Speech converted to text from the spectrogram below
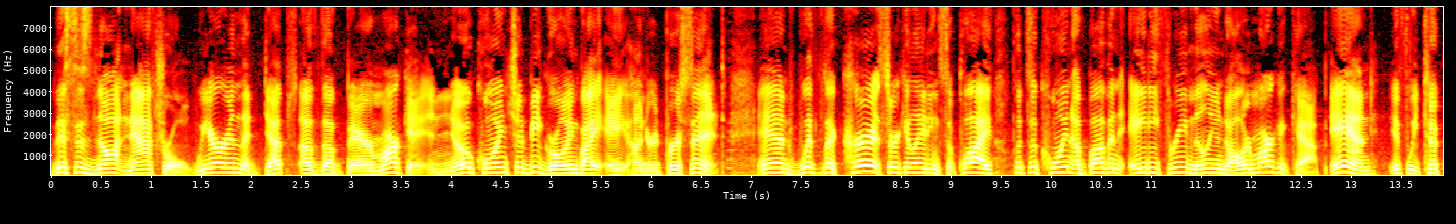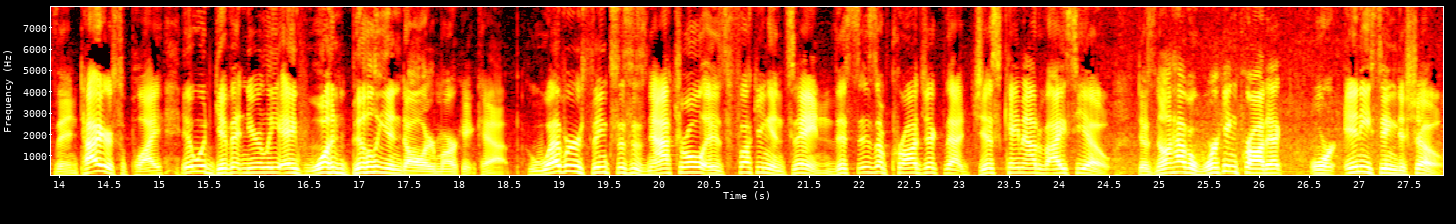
this is not natural. We are in the depths of the bear market and no coin should be growing by 800%. And with the current circulating supply puts a coin above an $83 million market cap. And if we took the entire supply, it would give it nearly a $1 billion market cap. Whoever thinks this is natural is fucking insane. This is a project that just came out of ICO, does not have a working product or anything to show.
